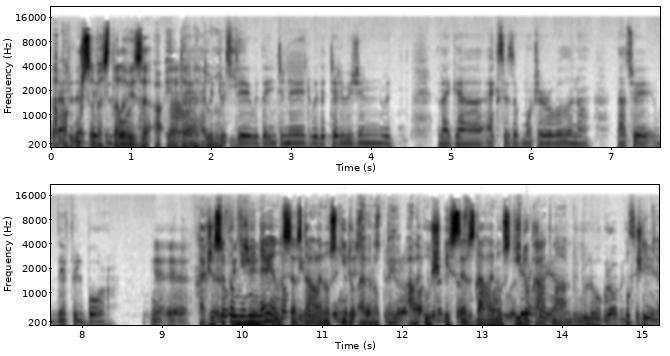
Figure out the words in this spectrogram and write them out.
a pak už se bez televize a internetu nudí. Takže se to mění nejen se vzdáleností do Evropy, ale už i se vzdáleností do Katmandu. Určitě.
